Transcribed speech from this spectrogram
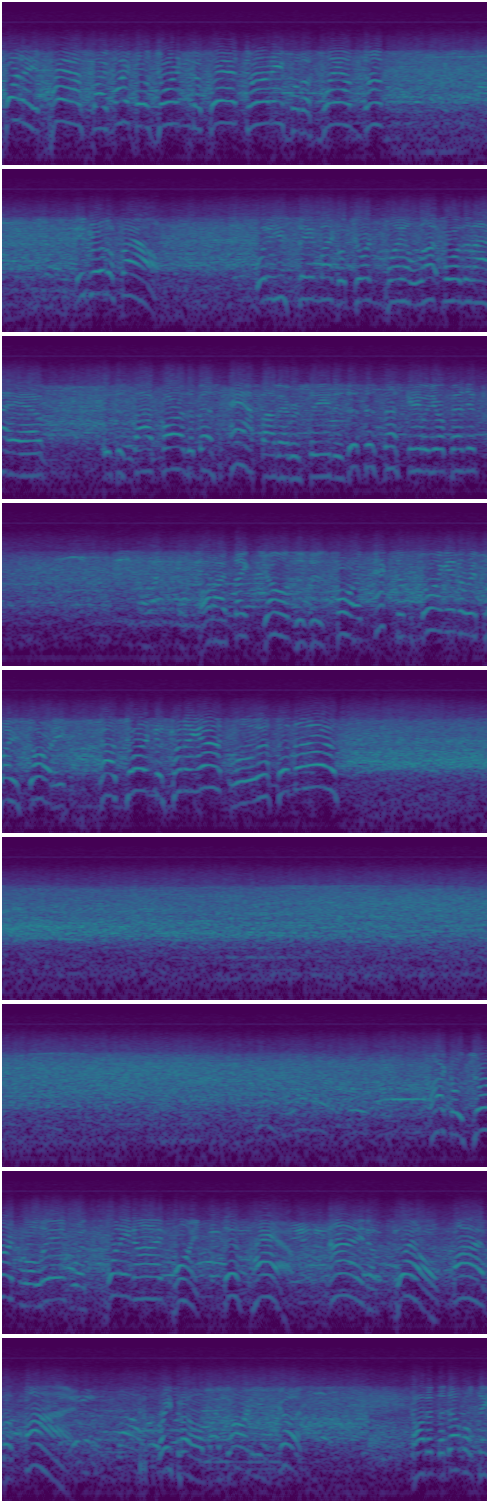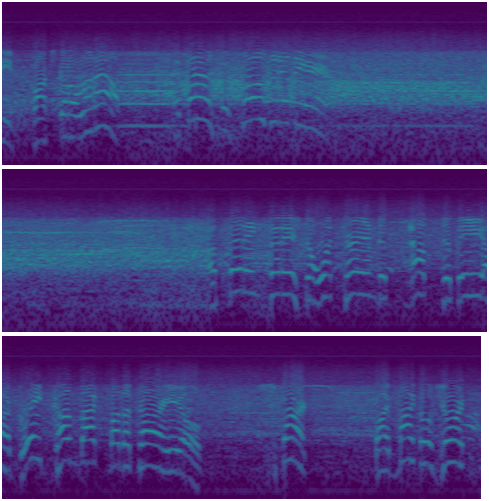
What a pass by Michael Jordan to Brad Daugherty for the slam dunk. He drew the foul. What are you seeing Michael Jordan play a lot more than I have? This is by far the best half I've ever seen. Is this his best game in your opinion? What I think Jones is his fourth. Exum's going in to replace Doherty. Now Jordan is coming out. Listen to this. Michael Jordan will lead with 29 points this half. 9 of 12, 5 of 5. Free throw by Doherty is good. Caught in the double team. Clock's going to run out. And Bowser throws it in the air. A fitting finish to what turned out to be a great comeback by the Tar Heels. Sparked by Michael Jordan.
